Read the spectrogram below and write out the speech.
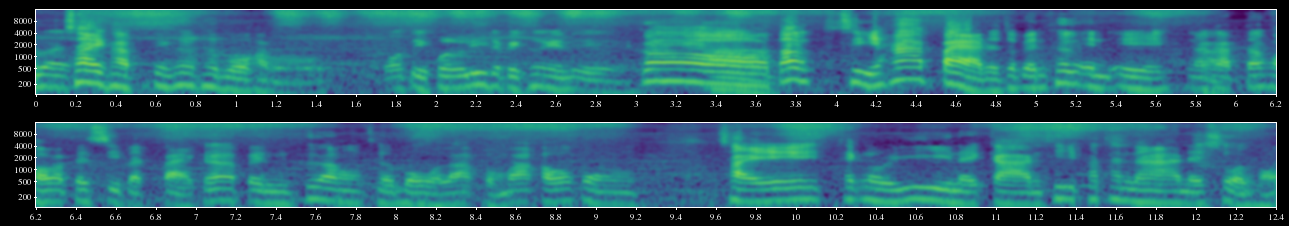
ด้วยใช่ครับเป็นเครื่องเทอร์โบครับ ปกติ Ferrari จะเป็นเครื่อง NA ก็อ่าตั้ง 458จะเป็นเครื่อง NA นะคครัรับบแต่พอมาเป็น 488 ก็เป็นเครื่องเทอร์โบแล้ว ผมว่าเขาก็คงใช้เทคโนโลยีในการที่พัฒนาในส่วนของ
